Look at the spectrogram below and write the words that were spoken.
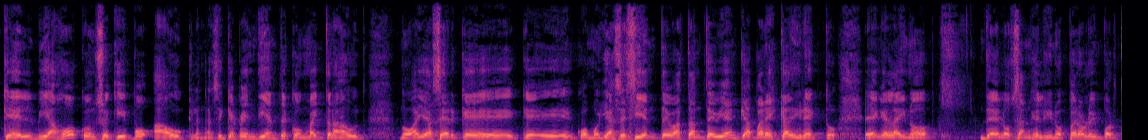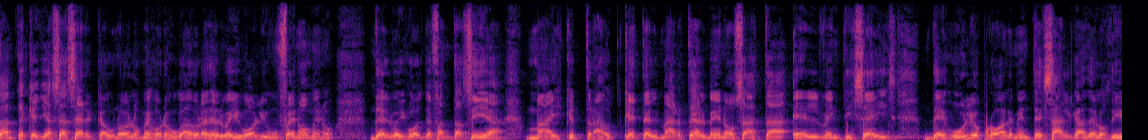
que él viajó con su equipo a Oakland. Así que pendiente con Mike Trout. No vaya a ser que, que como ya se siente bastante bien, que aparezca directo en el line-up de los angelinos. Pero lo importante es que ya se acerca uno de los mejores jugadores del béisbol y un fenómeno del béisbol de fantasía, Mike Trout, que el martes, al menos hasta el 26 de julio, probablemente salga de los d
